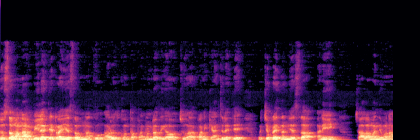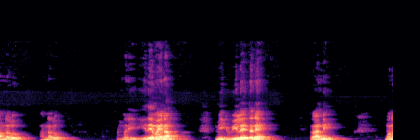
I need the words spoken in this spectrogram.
చూస్తామన్నా వీలైతే ట్రై చేస్తాం నాకు. ఆ రోజు కొంత పని ఉండదు కావచ్చు ఆ పని క్యాన్సిల్ అయితే వచ్చే ప్రయత్నం చేస్తా అని చాలామంది మన అన్నలు అన్నారు. మరి ఏదేమైనా మీకు వీలైతేనే రండి. మన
